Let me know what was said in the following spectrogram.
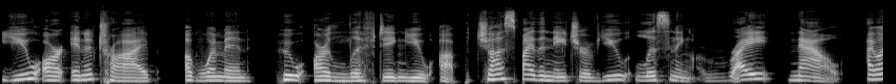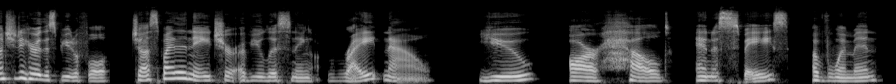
you are in a tribe of women who are lifting you up just by the nature of you listening right now. I want you to hear this beautiful. Just by the nature of you listening right now, you are held in a space of women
